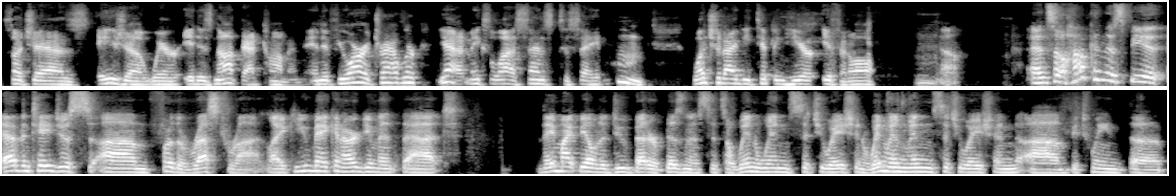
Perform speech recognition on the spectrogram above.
such as Asia, where it is not that common. And if you are a traveler, yeah, it makes a lot of sense to say, hmm, what should I be tipping here, if at all? And so, how can this be advantageous um, for the restaurant? Like, you make an argument that they might be able to do better business. It's a win-win situation, win-win-win situation um, between the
